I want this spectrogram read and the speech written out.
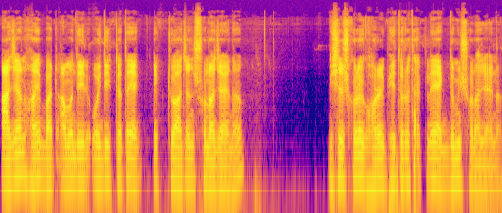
আজান হয় বাট আমাদের ওই দিকটাতে এক- একটু আজান শোনা যায় না। বিশেষ করে ঘরের ভেতরে থাকলে একদমই শোনা যায় না।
